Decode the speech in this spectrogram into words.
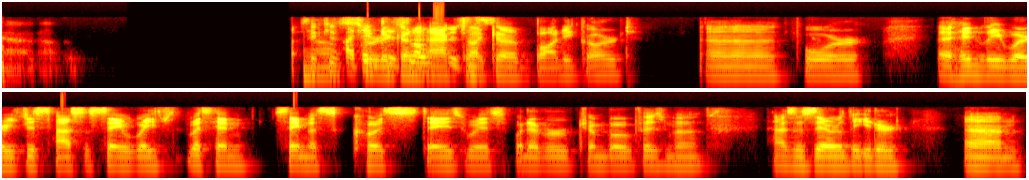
Yeah, no, I think No. it's I think sort of going to act like a bodyguard uh, for uh, Hindley, where he just has to stay with, with him, same as Kuss stays with whatever Jumbo Visma has as their leader. Um,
